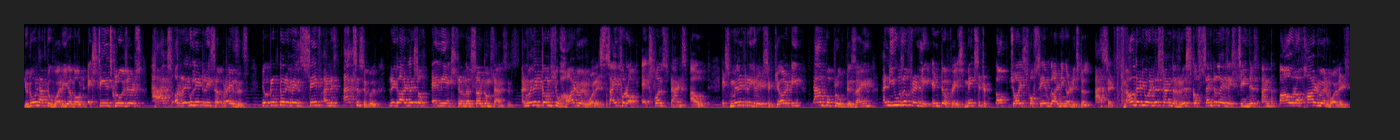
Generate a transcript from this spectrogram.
You don't have to worry about exchange closures, hacks, or regulatory surprises. Your crypto remains safe and is accessible regardless of any external circumstances. And when it comes to hardware wallets, Cypherock X1 stands out. Its military grade security, tamper proof design, and user friendly interface makes it a top choice for safeguarding your digital assets. Now that you understand the risk of centralized exchanges and the power of hardware wallets,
